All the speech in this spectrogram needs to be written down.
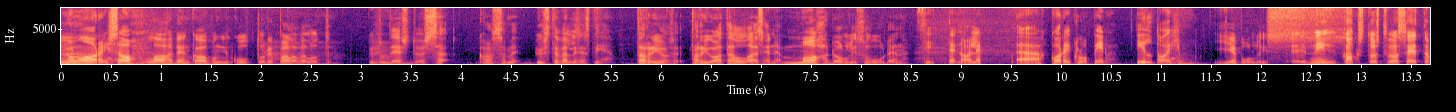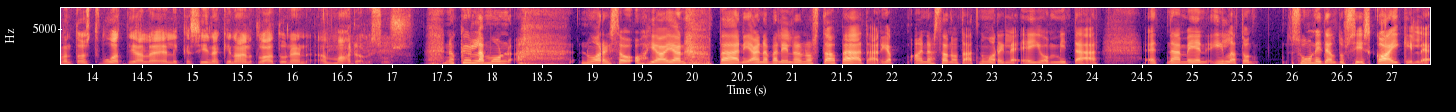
nuoriso. Lahden kaupungin kulttuuripalvelut yhteistyössä kanssamme ystävällisesti tarjoaa, tarjoaa tällaisen mahdollisuuden. Sitten noille äh, koriklubin iltoihin. Jebulis. Eh, niin, 12-17-vuotiaalle, eli siinäkin ainutlaatuinen mahdollisuus. No kyllä mun nuoriso-ohjaajan pääni aina välillä nostaa päätään ja aina sanotaan, että nuorille ei ole mitään. Että nämä meidän illat on suunniteltu siis kaikille,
